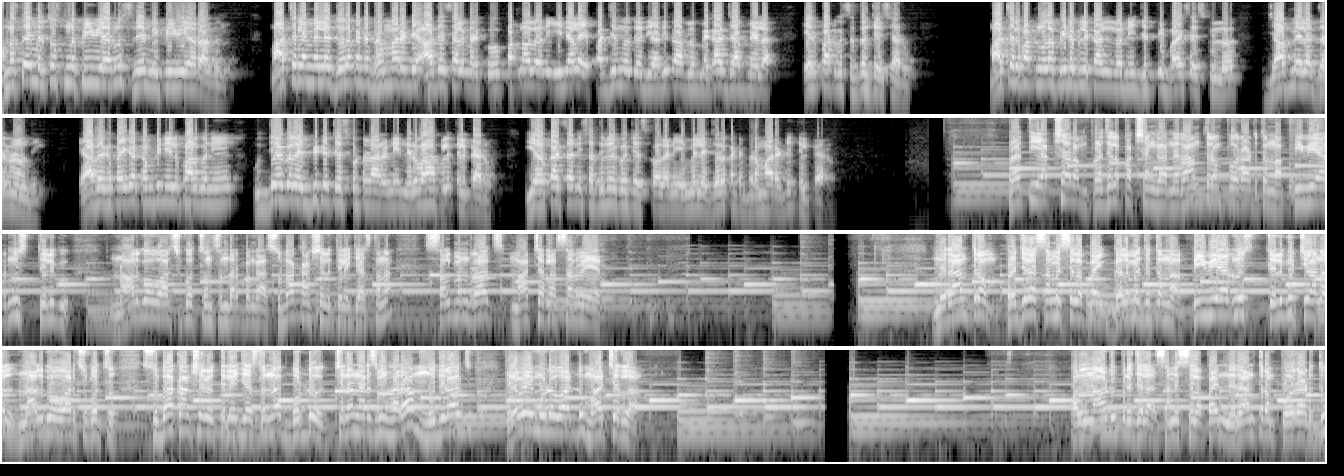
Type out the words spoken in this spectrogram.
నమస్తే మీరు చూస్తున్న పీవీఆర్ న్యూస్. నేను మీ పీవీఆర్ రాజన్. మాచర్ల ఎమ్మెల్యే జోలకంటి బ్రహ్మారెడ్డి ఆదేశాల మేరకు పట్నంలోని ఈ నెల పద్దెనిమిదో తేదీ అధికారులు మెగా జాబ్ మేళ ఏర్పాటుకు సిద్ధం చేశారు. మాచర్ల పట్టణంలో పీడబ్ల్యూ కాలనీలోని జెడ్పీ బాయ్స్ హై స్కూల్లో జాబ్ మేళా జరగనుంది. యాభైకి పైగా కంపెనీలు పాల్గొని ఉద్యోగులు ఎంపిక చేసుకుంటున్నారని నిర్వాహకులు తెలిపారు. ఈ అవకాశాన్ని సద్వినియోగం చేసుకోవాలని ఎమ్మెల్యే జోలకంట బ్రహ్మారెడ్డి తెలిపారు. ప్రతి అక్షరం ప్రజల పక్షంగా నిరంతరం పోరాడుతున్న పీవీఆర్ న్యూస్ తెలుగు నాలుగో వార్షికోత్సవం సందర్భంగా శుభాకాంక్షలు తెలియజేస్తున్న సల్మన్ రాజ్ మాచర్ల సర్వేయర్. నిరంతరం ప్రజల సమస్యలపై గలమెత్తుతున్న పీవీఆర్ న్యూస్ తెలుగు ఛానల్ నాలుగో వార్షికోత్సవం శుభాకాంక్షలు తెలియజేస్తున్న బొడ్డు చిన్న నరసింహారావు ముదిరాజ్ ఇరవై మూడో వార్డు మాచర్ల. పల్నాడు ప్రజల సమస్యలపై నిరంతరం పోరాడుతూ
